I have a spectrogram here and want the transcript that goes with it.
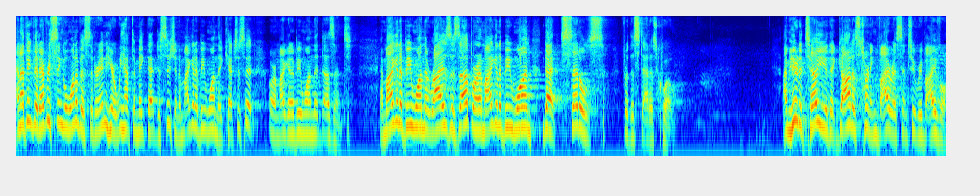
And I think that every single one of us that are in here, we have to make that decision. Am I going to be one that catches it, or am I going to be one that doesn't? Am I going to be one that rises up, or am I going to be one that settles for the status quo? I'm here to tell you that God is turning virus into revival.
